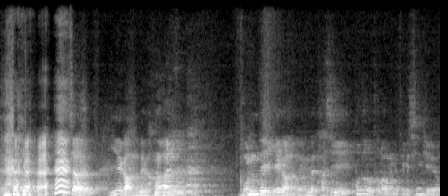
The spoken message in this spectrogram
진짜 이해가 안 돼요. 아니 보는데 이해가 안 돼. 근데 다시 코드로 돌아오는 게 되게 신기해요.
